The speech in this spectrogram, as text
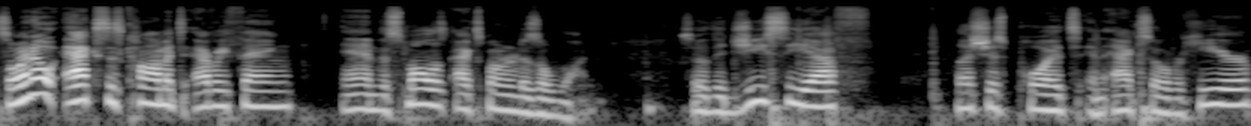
So I know x is common to everything, and the smallest exponent is a 1. So the GCF, let's just put an x over here.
